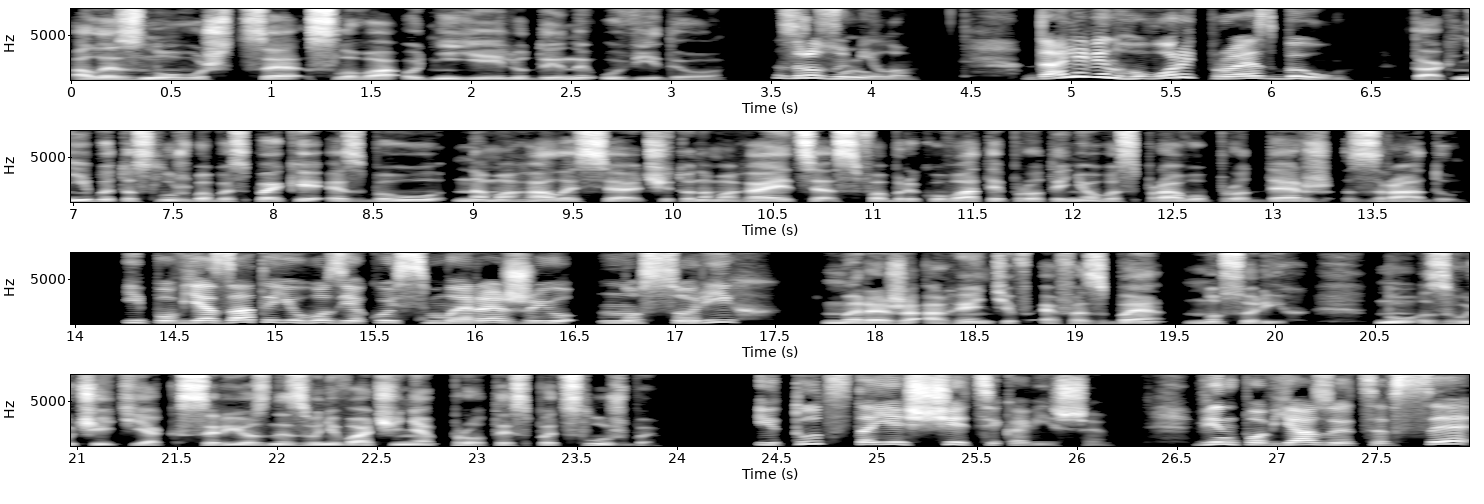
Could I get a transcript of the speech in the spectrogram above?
але знову ж це слова однієї людини у відео. Зрозуміло. Далі він говорить про СБУ. Так, нібито Служба безпеки СБУ намагалася чи то намагається сфабрикувати проти нього справу про держзраду. І пов'язати його з якоюсь мережею носоріг. Мережа агентів ФСБ «Носоріг». Ну, звучить як серйозне звинувачення проти спецслужби. І тут стає ще цікавіше. Він пов'язує це все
